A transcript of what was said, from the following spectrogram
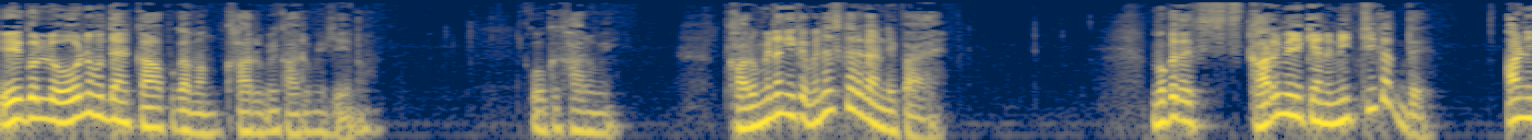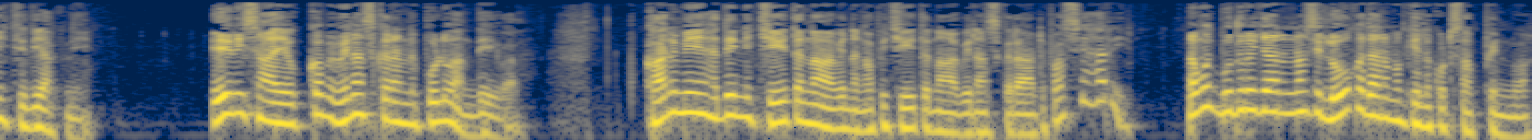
ඒගොල්ලෝ ඕනම දෙයක් ආපු ගමන් කර්මේ කර්මේ කියනවා. ඕක කර්මේ. කර්මේ නම් ඒක වෙනස් කරගන්න එපායි. මොකද කර්මය කියන්නේ නිත්‍ය එකක්ද? අනිත්‍ය දෙයක් නේ. ඒ නිසා ඒ ඔක්කොම වෙනස් කරන්න පුළුවන් දේවල්. කර්මය හැදෙන්නේ චේතනාවෙන් නම් අපි චේතනාව වෙනස් කරාට පස්සේ හරි. නමුත් බුදුරජාණන් වහන්සේ ලෝක ධර්ම කියලා කොටසක් පෙන්වුවා.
